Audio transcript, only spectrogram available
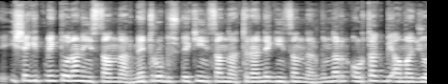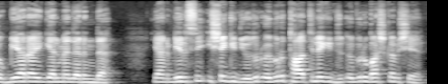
işe gitmekte olan insanlar, metrobüsteki insanlar, trendeki insanlar bunların ortak bir amacı yok bir araya gelmelerinde. Yani birisi işe gidiyordur, öbürü tatile gidiyor, öbürü başka bir şeye.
